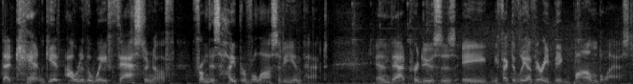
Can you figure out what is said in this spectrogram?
that can't get out of the way fast enough from this hypervelocity impact. And that produces a, effectively a very big bomb blast.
